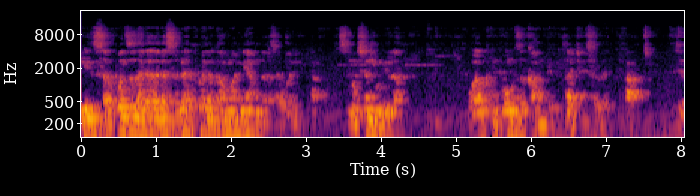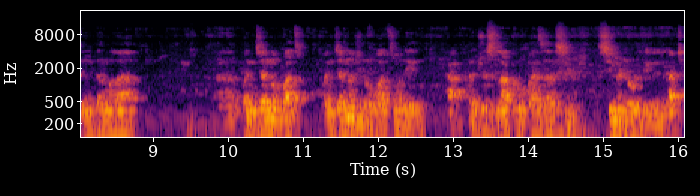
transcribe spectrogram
मी सरपंच झाल्या झाल्या सगळ्यात पहिलं काम मान्य आमदार साहेबांनी स्मशानभूमीला वॉल कंपाऊंडचं काम केलं. अच्छा. सगळं. हा. त्याच्यानंतर मला पंच्याण्णव पाच पंच्याण्णव झिरो पाचमध्ये हा. पंचवीस लाख रुपयाचा सि- सिमेंट रोड दिलेला अच्छा.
